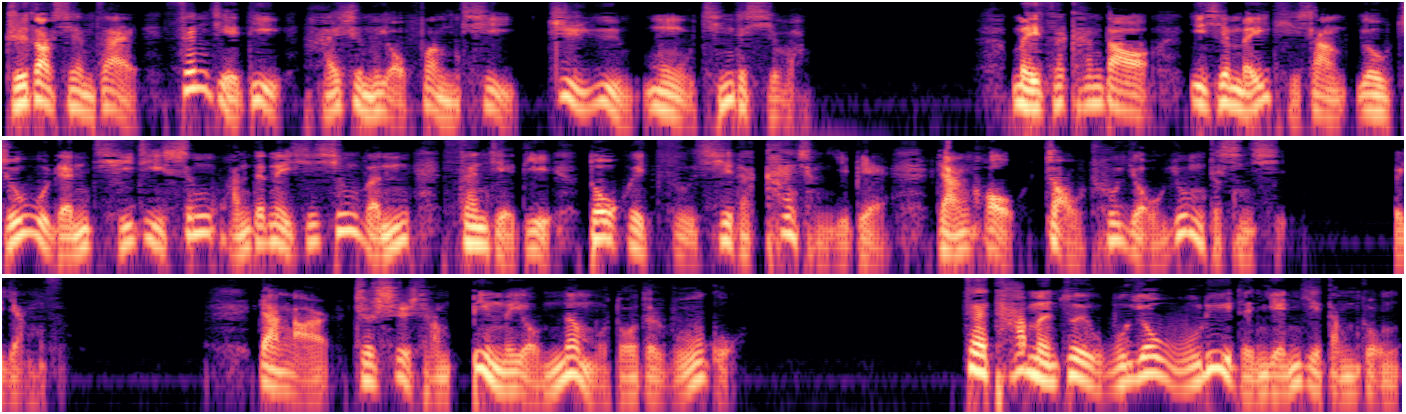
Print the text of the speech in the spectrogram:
直到现在，三姐弟还是没有放弃治愈母亲的希望。每次看到一些媒体上有植物人奇迹生还的那些新闻，三姐弟都会仔细的看上一遍，然后找出有用的信息。的样子。然而，这世上并没有那么多的如果。在他们最无忧无虑的年纪当中，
